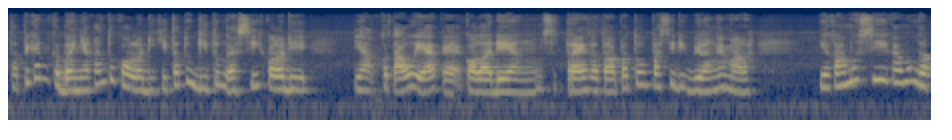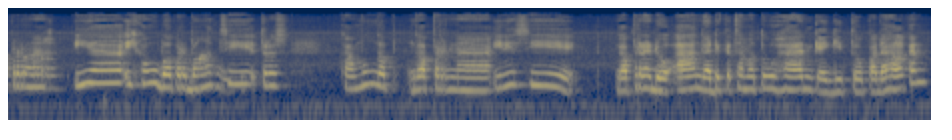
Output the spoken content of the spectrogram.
tapi kan kebanyakan tuh kalau di kita tuh gitu nggak sih? Kalau di yang aku tahu ya, kayak kalau ada yang stres atau apa tuh pasti dibilangnya malah ya kamu sih kamu nggak pernah. Iya ih kamu baper banget sih. Terus kamu nggak nggak pernah ini sih nggak pernah doa nggak deket sama Tuhan kayak gitu. Padahal kan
